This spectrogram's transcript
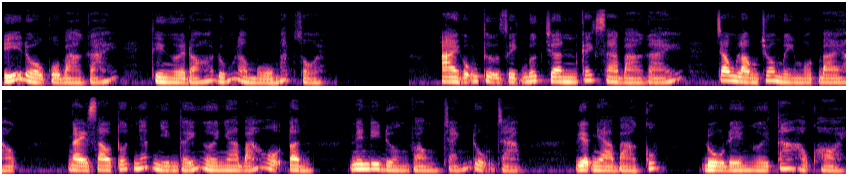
ý đồ của bà gái, thì người đó đúng là mù mắt rồi. Ai cũng tự dịch bước chân cách xa bà gái, trong lòng cho mình một bài học. Ngày sau tốt nhất nhìn thấy người nhà bá hộ tần, nên đi đường vòng tránh đụng chạm. Việc nhà bà Cúc đủ để người ta học hỏi.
